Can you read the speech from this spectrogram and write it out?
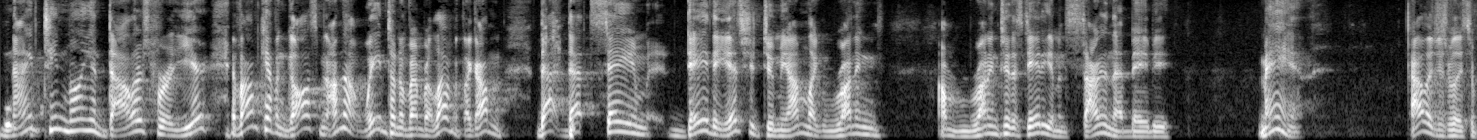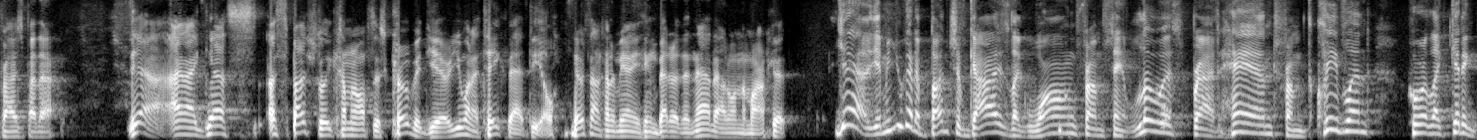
nineteen million dollars for a year. If I'm Kevin Gausman, I'm not waiting until November 11th. Like I'm that that same day they issued to me, I'm like running, I'm running to the stadium and signing that baby. Man, I was just really surprised by that. Yeah, and I guess especially coming off this COVID year, you want to take that deal. There's not going to be anything better than that out on the market. Yeah, I mean, you got a bunch of guys like Wong from St. Louis, Brad Hand from Cleveland, who are like getting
